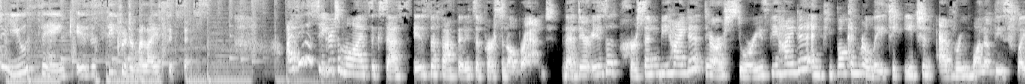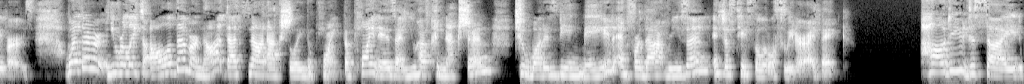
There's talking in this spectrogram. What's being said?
do you think is the secret of Malai's success? I think the secret to Malai's success is the fact that it's a personal brand, that there is a person behind it, there are stories behind it, and people can relate to each and every one of these flavors. Whether you relate to all of them or not, that's not actually the point. The point is that you have connection to what is being made. And for that reason, it just tastes a little sweeter, I think. How do you decide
